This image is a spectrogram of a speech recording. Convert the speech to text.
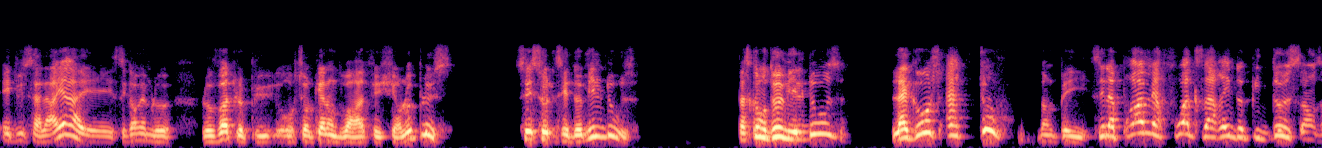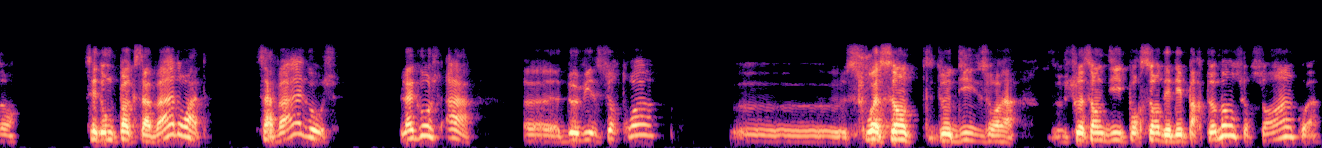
et du salariat, et c'est quand même le, vote le plus, sur lequel on doit réfléchir le plus, c'est 2012. Parce qu'en 2012, la gauche a tout dans le pays. C'est la première fois que ça arrive depuis 200 ans. C'est donc pas que ça va à droite, ça va à gauche. La gauche a euh, deux villes sur trois, 70, euh, 70% des départements sur 101, quoi.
